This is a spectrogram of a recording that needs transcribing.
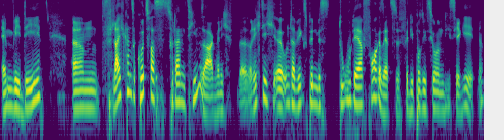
MWD. Ähm, vielleicht kannst du kurz was zu deinem Team sagen. Wenn ich äh, richtig äh, unterwegs bin, bist du der Vorgesetzte für die Position, um die es hier geht. Ne?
